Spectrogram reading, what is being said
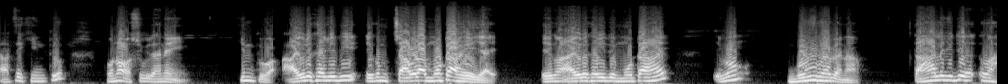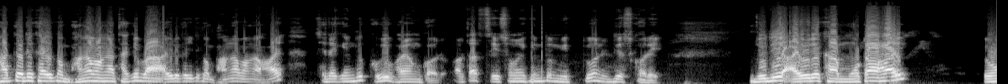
তাতে কিন্তু কোনো অসুবিধা নেই। কিন্তু আয়ুরেখা যদি এরকম চাওড়া মোটা হয়ে যায় এবং আয়ুরেখা যদি মোটা হয় এবং গভীর হবে না, তাহলে যদি হাতের রেখা এরকম ভাঙা ভাঙা থাকে বা আয়ুরেখা যদি ভাঙা ভাঙা হয়, সেটা কিন্তু খুবই ভয়ঙ্কর। অর্থাৎ সেই সময় কিন্তু মৃত্যুও নির্দেশ করে। যদি আয়ুরেখা মোটা হয় এবং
